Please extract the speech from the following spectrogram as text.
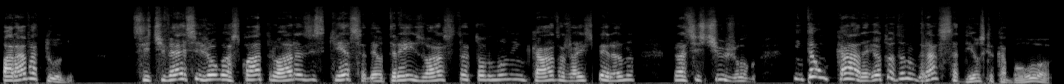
parava tudo. Se tivesse jogo às quatro horas, esqueça, deu três horas, está todo mundo em casa já esperando para assistir o jogo. Então, cara, eu tô dando graças a Deus que acabou,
